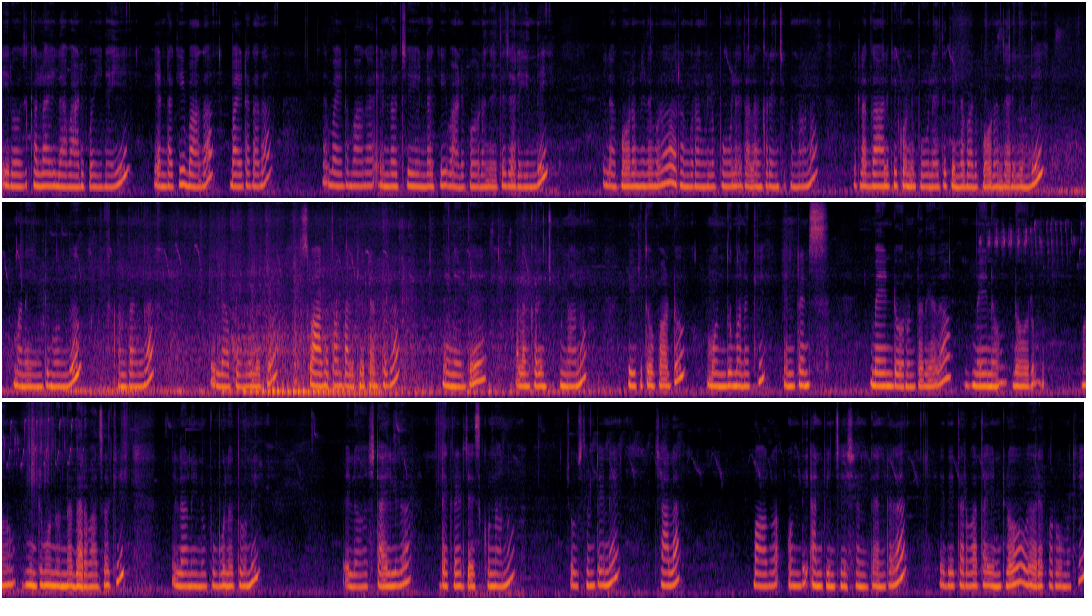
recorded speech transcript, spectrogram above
ఈరోజు కల్లా ఇలా వాడిపోయినాయి. ఎండకి బాగా బయట కదా. బయట బాగా ఎండ వచ్చి ఎండకి వాడిపోవడం అయితే జరిగింది. ఇలా గోడ మీద కూడా రంగురంగుల పువ్వులు అయితే అలంకరించుకున్నాను. ఇట్లా గాలికి కొన్ని పువ్వులు అయితే కింద పడిపోవడం జరిగింది. మన ఇంటి ముందు అందంగా ఇలా పువ్వులతో స్వాగతం పలికేటట్టుగా నేనైతే అలంకరించుకున్నాను. వీటితో పాటు ముందు మనకి ఎంట్రన్స్ మెయిన్ డోర్ ఉంటుంది కదా మెయిన్ డోర్ ఇంటి ముందు ఉన్న దర్వాజాకి ఇలా నేను పువ్వులతోని ఇలా స్టైల్గా డెకరేట్ చేసుకున్నాను. చూస్తుంటేనే చాలా బాగా ఉంది అనిపించేసేంతగా. ఇది తర్వాత ఇంట్లో వేరొక రూమ్కి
